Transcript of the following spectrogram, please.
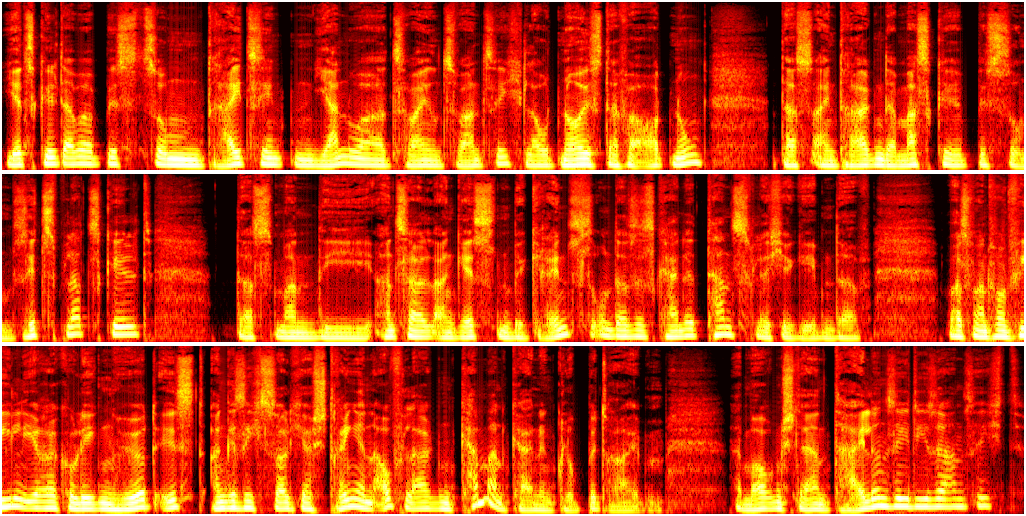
Jetzt gilt aber bis zum 13. Januar 22 laut neuester Verordnung, dass ein Tragen der Maske bis zum Sitzplatz gilt, dass man die Anzahl an Gästen begrenzt und dass es keine Tanzfläche geben darf. Was man von vielen ihrer Kollegen hört, ist, angesichts solcher strengen Auflagen kann man keinen Club betreiben. Herr Morgenstern, teilen Sie diese Ansicht?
